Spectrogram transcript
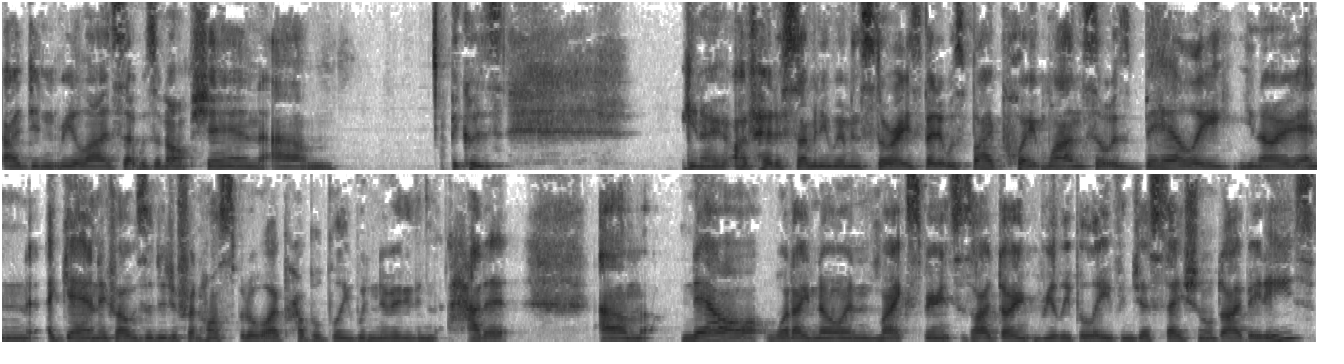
I didn't realize that was an option um, because, you know, I've heard of so many women's stories, but it was by point one, so it was barely, you know. And again, if I was at a different hospital, I probably wouldn't have even had it. Um, now what I know and my experience is I don't really believe in gestational diabetes.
